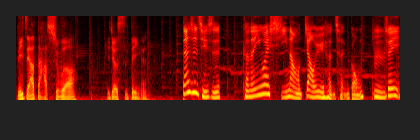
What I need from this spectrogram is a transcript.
你只要打输了，你就死定了。但是其实可能因为洗脑教育很成功，嗯，所以。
